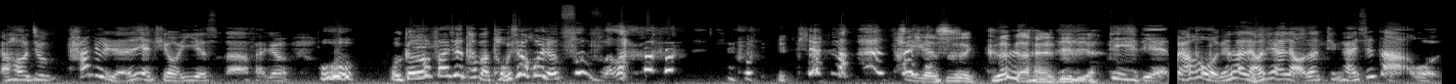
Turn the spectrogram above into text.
然后就他这个人也挺有意思的，反正哦，我刚刚发现他把头像换成次子了，天哪，他这个是哥哥还是弟弟？弟弟。然后我跟他聊天聊的挺开心的，我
